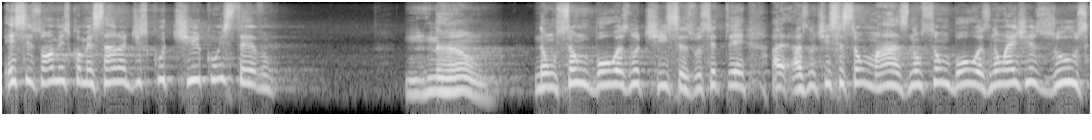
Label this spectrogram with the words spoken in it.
Esses homens começaram a discutir com Estevão. Não, não são boas notícias. Você tem, as notícias são más, não são boas, não é Jesus,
